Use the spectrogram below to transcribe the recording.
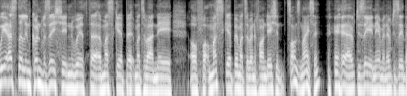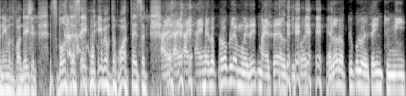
We are still in conversation with uh, Mmasekepe Matsebane of uh, Mmasekepe Matsebane Foundation. It sounds nice, eh? I have to say your name and I have to say the name of the foundation. It's both the same name of the one person. I, I, I have a problem with it myself because a lot of people were saying to me,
